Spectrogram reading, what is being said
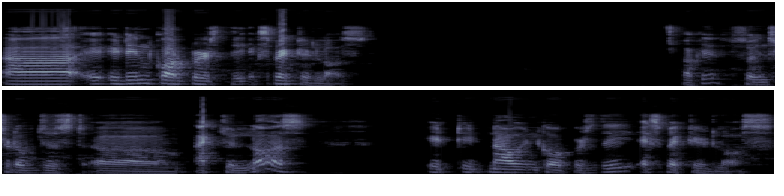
uh, it, it incorporates the expected loss okay so instead of just uh, actual loss it, it now incorporates the expected loss.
